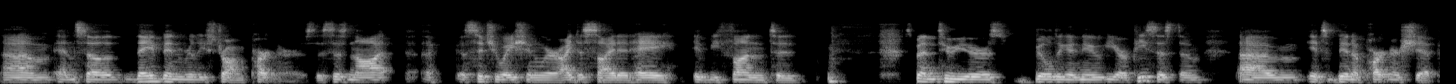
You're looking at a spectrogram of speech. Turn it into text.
Um, and so they've been really strong partners. This is not a, a, situation where I decided, hey, it'd be fun to spend two years building a new ERP system. Um, it's been a partnership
